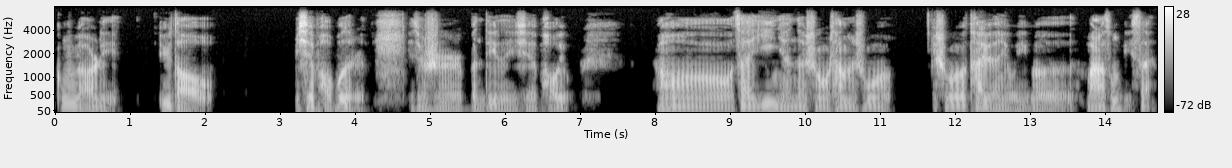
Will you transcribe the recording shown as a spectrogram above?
公园里遇到。一些跑步的人，也就是本地的一些跑友，然后在一一年的时候，他们说说太原有一个马拉松比赛，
